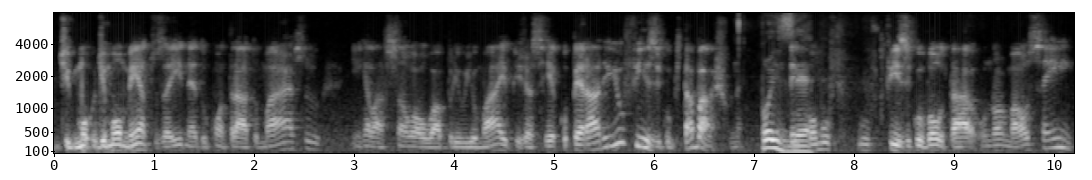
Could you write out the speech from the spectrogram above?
de, de momentos aí, né, do contrato março em relação ao abril e o maio, que já se recuperaram, e o físico, que está baixo. Né? Pois Tem é. como o físico voltar ao normal sem,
